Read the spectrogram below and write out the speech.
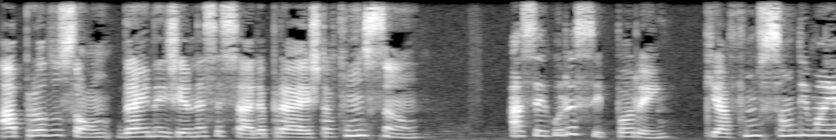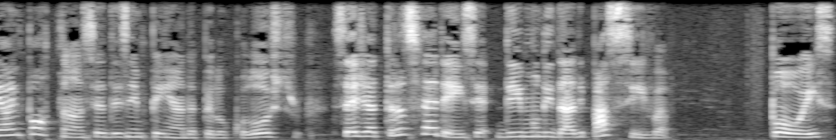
a produção da energia necessária para esta função. Assegura-se, porém, que a função de maior importância desempenhada pelo colostro seja a transferência de imunidade passiva, pois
